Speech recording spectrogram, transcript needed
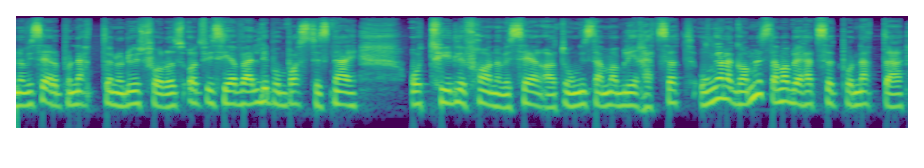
når vi ser det på nettet når det utfordres, og at vi sier veldig bombastisk nei og tydelig fra når vi ser at unge stemmer blir hetset. Unge eller gamle stemmer blir hetset på nettet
